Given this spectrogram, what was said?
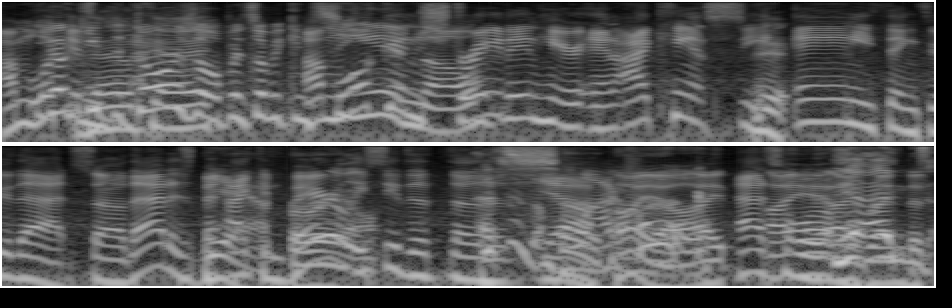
I'm looking. keep the okay? doors open so we can I'm see looking in, straight in here, and I can't see Here. anything through that. So that is. Ba- I can for barely real. see the. the This is a yeah. black Oh yeah, I, That's I, horrible. I, Yeah, I ran the, d-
